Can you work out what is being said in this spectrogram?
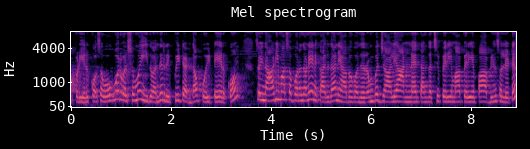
அப்படி இருக்கும். ஸோ ஒவ்வொரு வருஷமும் இது வந்து ரிப்பீட்டட் தான் போயிட்டு இருக்கும். ஸோ இந்த ஆடி மாதம் பிறந்தோடனே எனக்கு அதுதான் ஞாபகம் வந்து ரொம்ப ஜாலியாக அண்ணன் தங்கச்சி பெரியம்மா பெரியப்பா அப்படின்னு சொல்லிட்டு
